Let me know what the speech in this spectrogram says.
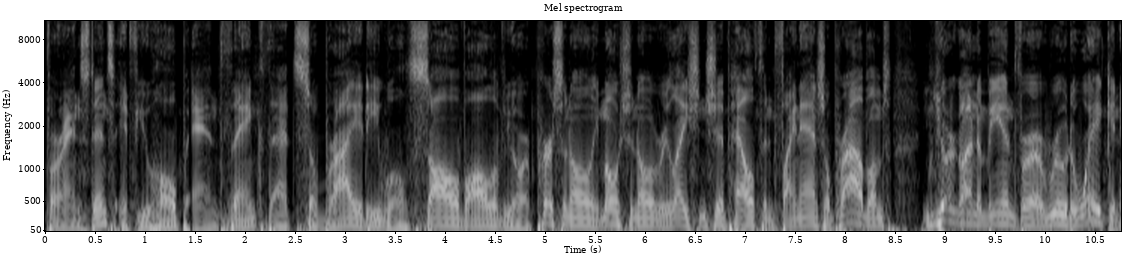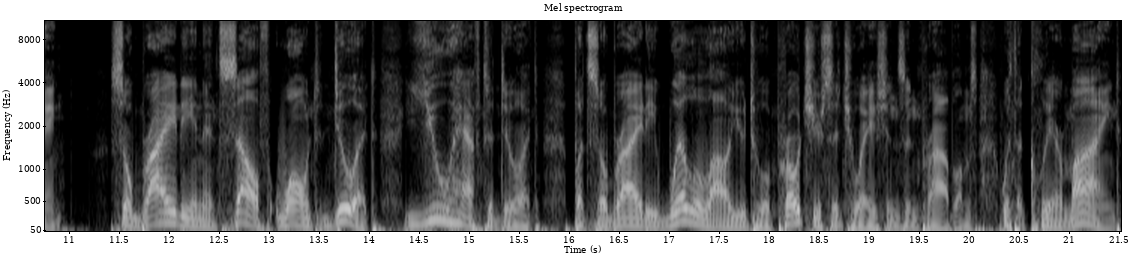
For instance, if you hope and think that sobriety will solve all of your personal, emotional, relationship, health, and financial problems, you're going to be in for a rude awakening. Sobriety in itself won't do it. You have to do it. But sobriety will allow you to approach your situations and problems with a clear mind,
